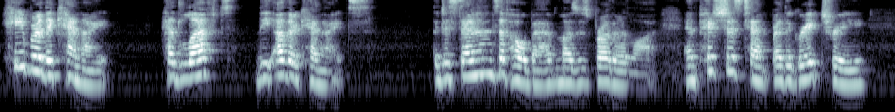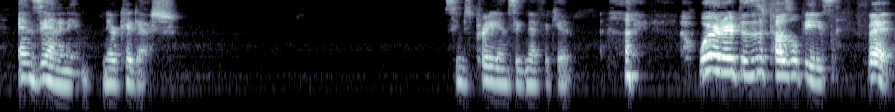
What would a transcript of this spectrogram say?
Heber the Kenite had left the other Kenites the descendants of Hobab, Moses' brother in law, and pitched his tent by the great tree in Zaanannim near Kadesh. Seems pretty insignificant. Where on earth does this puzzle piece fit?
